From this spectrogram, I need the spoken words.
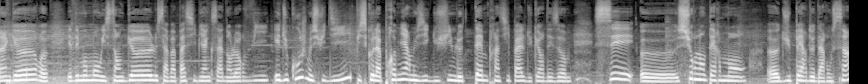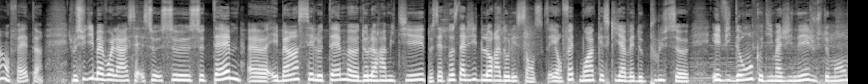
euh, Il y a des moments où ils s'engueulent, ça va pas si bien que ça dans leur vie. Et du coup, je me suis dit, puisque la première musique du film, le thème principal du cœur des hommes, c'est euh, sur l'enterrement. euh, du père de Daroussin en fait. Je me suis dit ben voilà, ce, thème, euh, eh ben c'est le thème de leur amitié, de cette nostalgie de leur adolescence. Et en fait moi, qu'est-ce qu'il y avait de plus évident que d'imaginer justement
